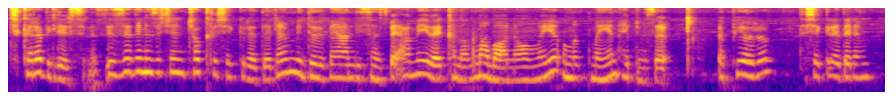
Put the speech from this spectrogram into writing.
çıkarabilirsiniz. İzlediğiniz için çok teşekkür ederim. Videoyu beğendiyseniz beğenmeyi ve kanalıma abone olmayı unutmayın. Hepinizi öpüyorum. Teşekkür ederim.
